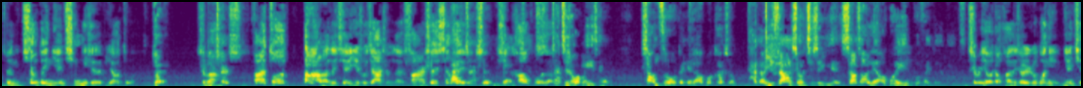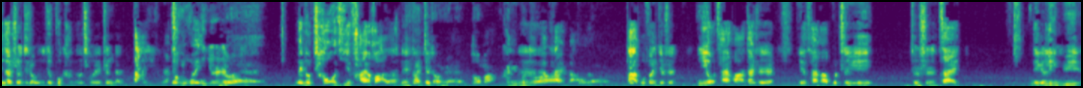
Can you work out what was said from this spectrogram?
就相对年轻一些的比较多，对，是吧？确实，反而做大了那些艺术家什么的，反而是相哎，对真是挺靠谱的。这其实我们以前上次我跟你聊播客的时候，谈到艺术家的时候，其实也稍稍聊过一部分这个东西。是不是有一种可能，就是如果你年轻的时候这种，你就不可能成为真的大艺术家，除非你就是对，那种超级才华的那种，但这种人多吗？肯定不多啊，太少？大部分就是你有才华，但是你的才华不至于就是在那个领域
